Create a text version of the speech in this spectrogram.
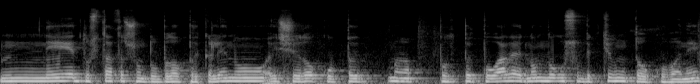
не е достатъчно добро, прекалено е широко, предполага едно много субективно тълкуване.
